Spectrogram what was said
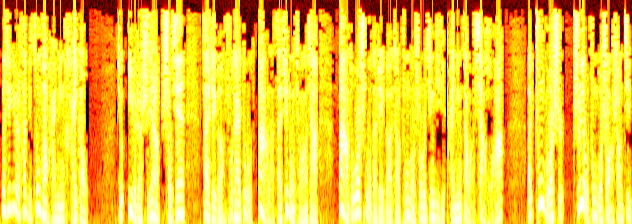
那就意味着它比综合排名还高。就意味着，实际上，首先，在这个覆盖度大了，在这种情况下，大多数的这个叫中等收入经济体排名在往下滑，而中国是只有中国是往上进。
